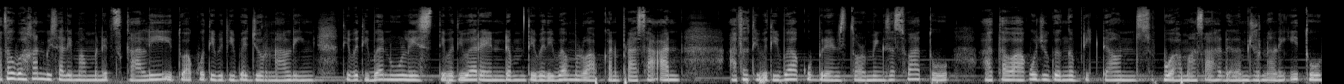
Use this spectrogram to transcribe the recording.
atau bahkan bisa 5 menit sekali itu aku tiba-tiba journaling tiba-tiba nulis tiba-tiba random tiba-tiba meluapkan perasaan atau tiba-tiba aku brainstorming sesuatu atau aku juga nge-breakdown sebuah masalah dalam journaling itu.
